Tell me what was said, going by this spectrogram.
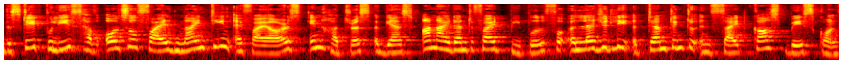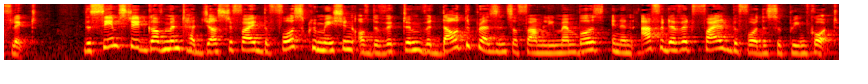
The state police have also filed 19 FIRs in Hathras against unidentified people for allegedly attempting to incite caste based conflict. The same state government had justified the forced cremation of the victim without the presence of family members in an affidavit filed before the Supreme Court.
